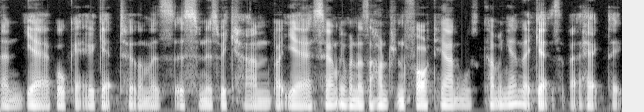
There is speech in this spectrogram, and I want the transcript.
And yeah, we'll get get to them as, as soon as we can. But yeah, certainly when there's 140 animals coming in, it gets a bit hectic.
